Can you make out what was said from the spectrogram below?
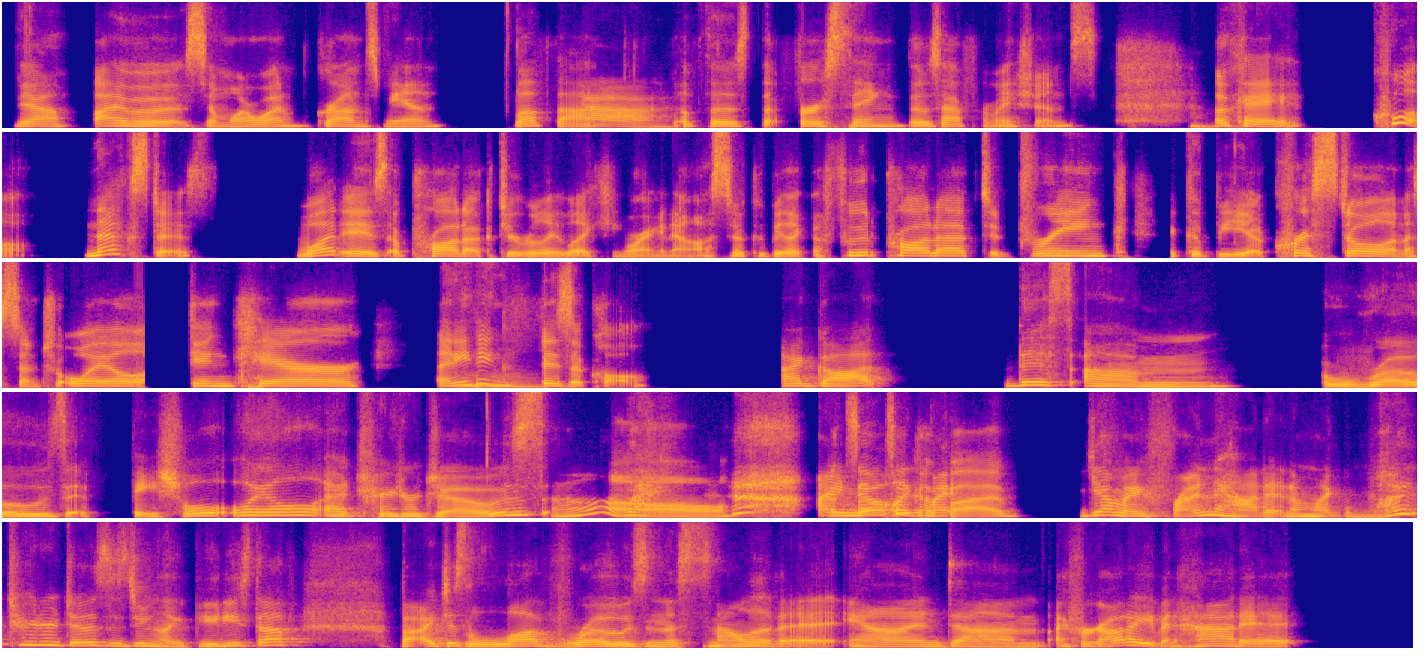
Yeah, I have a similar one. Grounds me in. Love that. Yeah. Love those. The first thing, those affirmations. Mhm. Okay, cool. Next is what is a product you're really liking right now? So it could be like a food product, a drink, it could be a crystal, an essential oil, skincare, anything Mm. physical. I got this um rose facial oil at Trader Joe's. Oh, I know like, like a my vibe. yeah, my friend had it and I'm like, what? Trader Joe's is doing like beauty stuff. But I just love rose and the smell of it. And um, I forgot I even had it.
